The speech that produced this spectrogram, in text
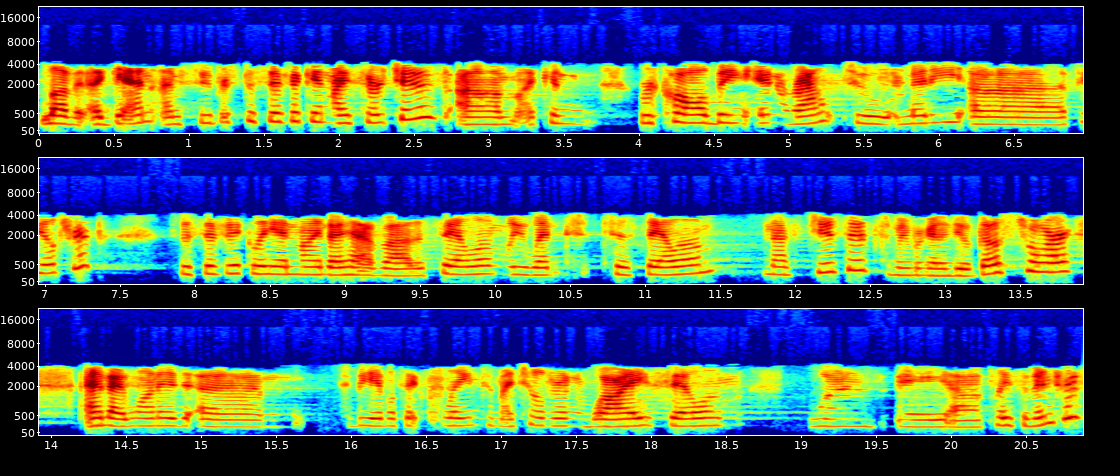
love it. Again, I'm super specific in my searches. Um, I can recall being en route to many uh, field trips. Specifically in mind, I have uh, the Salem. We went to Salem, Massachusetts. We were going to do a ghost tour, and I wanted um, to be able to explain to my children why Salem was a uh, place of interest.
